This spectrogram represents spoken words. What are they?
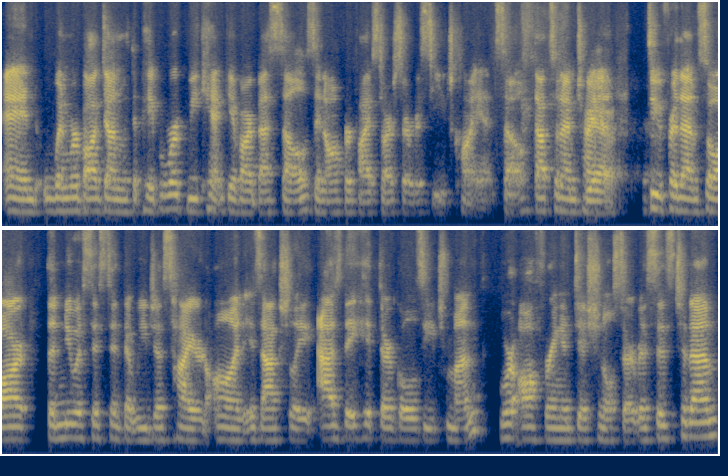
and when we're bogged down with the paperwork, we can't give our best selves and offer five star service to each client. So that's what I'm trying yeah. to do for them. So our the new assistant that we just hired on is actually as they hit their goals each month, we're offering additional services to them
